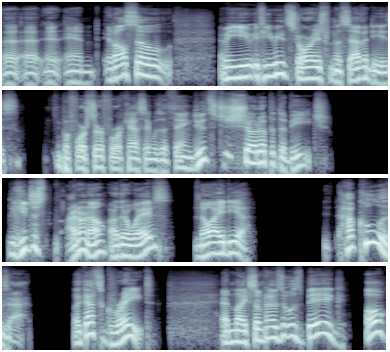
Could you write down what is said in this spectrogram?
Uh, uh, and it also i mean you if you read stories from the 70s before surf forecasting was a thing dudes just showed up at the beach. You just i don't know. Are there waves? No idea. How cool is that? Like that's great. And like sometimes it was big oh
